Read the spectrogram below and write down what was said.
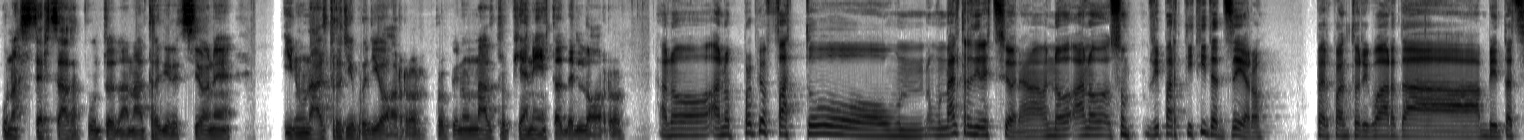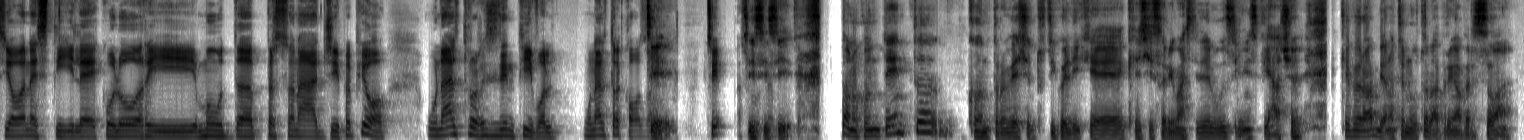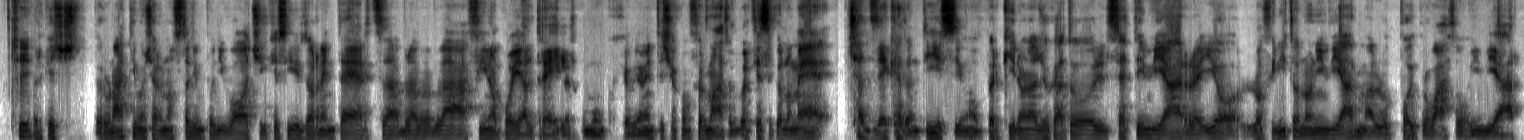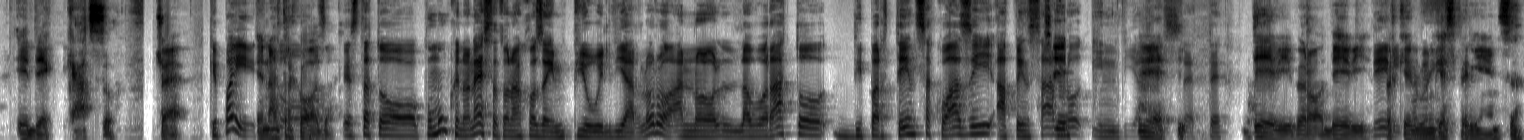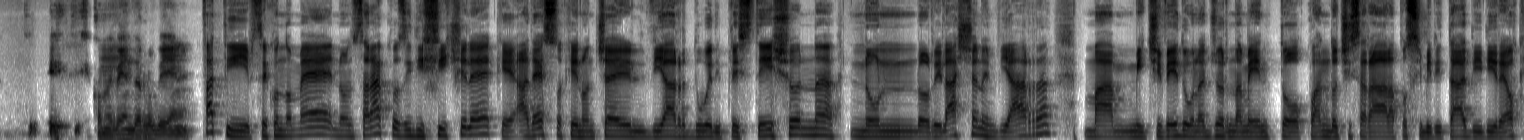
una sterzata appunto da un'altra direzione in un altro tipo di horror, proprio in un altro pianeta dell'horror. Hanno, hanno proprio fatto un- un'altra direzione. Hanno, hanno- sono ripartiti da zero per quanto riguarda ambientazione, stile, colori, mood, personaggi. Proprio un altro Resident Evil, un'altra cosa. Sì, sì, sì, sì, sì. Sono contento contro invece tutti quelli che, che ci sono rimasti delusi, mi spiace, che però abbiano tenuto la prima persona. Sì. perché c- per un attimo c'erano stati un po' di voci che si ritorna in terza, bla bla bla, fino poi al trailer comunque, che ovviamente ci ha confermato, perché secondo me ci azzecca tantissimo. Per chi non ha giocato il 7 in VR, io l'ho finito non in VR, ma l'ho poi provato in VR ed è cazzo. Cioè, Che poi è un'altra stato, cosa. È stato comunque non è stata una cosa in più il VR. Loro hanno lavorato di partenza quasi a pensarlo sì. in VR eh, sì. 7. Devi però, devi, devi perché è l'unica esperienza e come venderlo bene. Infatti, secondo me non sarà così difficile che adesso che non c'è il VR 2 di PlayStation non lo rilasciano in VR, ma mi ci vedo un aggiornamento quando ci sarà la possibilità di dire ok,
